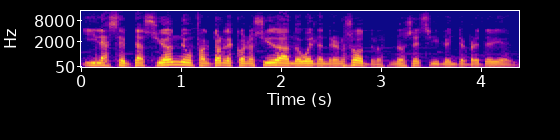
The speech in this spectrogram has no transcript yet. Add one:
y la aceptación de un factor desconocido dando vuelta entre nosotros. No sé si lo interpreté bien.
